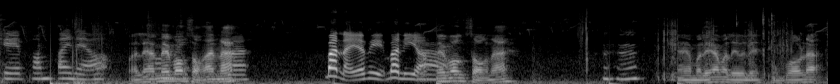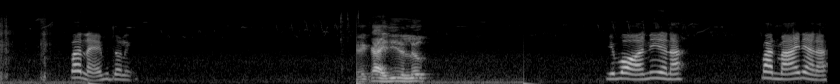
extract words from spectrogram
เคพร้อมไปแล้วมาแล้วแม่บ้องสองอันนะมาบ้านไหนอะพี่บ้านนี้เหรออ่าแม่บ้องสองนะอือฮึอ่ามาเลยครับมาเลยมาเลยผมพร้อมแล้วบ้านไหนอะพี่ตัวเล็กใกล้ๆนี่นะลูกอย่าบอกอันนี่นะ บ้านไม้เนี่ยนะ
